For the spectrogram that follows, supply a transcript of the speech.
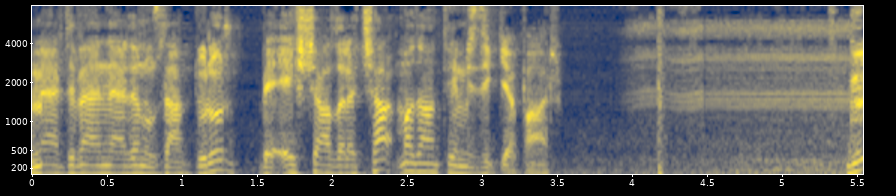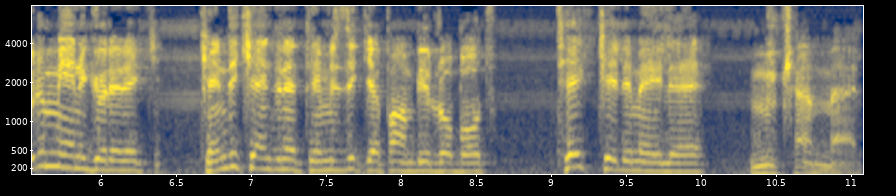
merdivenlerden uzak durur ve eşyalara çarpmadan temizlik yapar. Görünmeyeni görerek kendi kendine temizlik yapan bir robot Tek kelimeyle mükemmel.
